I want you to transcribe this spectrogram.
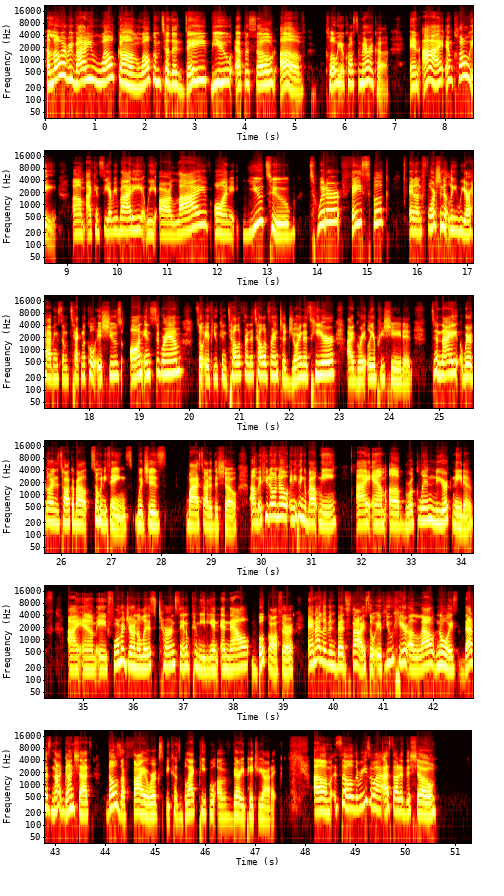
Hello, everybody. Welcome. Welcome to the debut episode of Chloe Across America. And I am Chloe. Um, I can see everybody. We are live on YouTube, Twitter, Facebook, and unfortunately, we are having some technical issues on Instagram. So if you can tell a friend to tell a friend to join us here, I greatly appreciate it. Tonight, we're going to talk about so many things, which is why I started this show. Um, if you don't know anything about me, I am a Brooklyn, New York native. I am a former journalist turned stand up comedian and now book author. And I live in Bed-Stuy. So if you hear a loud noise, that is not gunshots. Those are fireworks because Black people are very patriotic. Um, so the reason why I started this show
